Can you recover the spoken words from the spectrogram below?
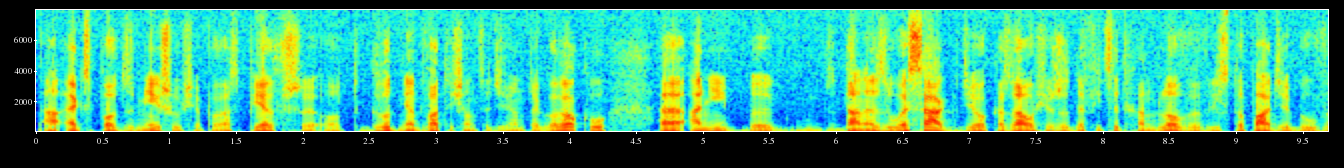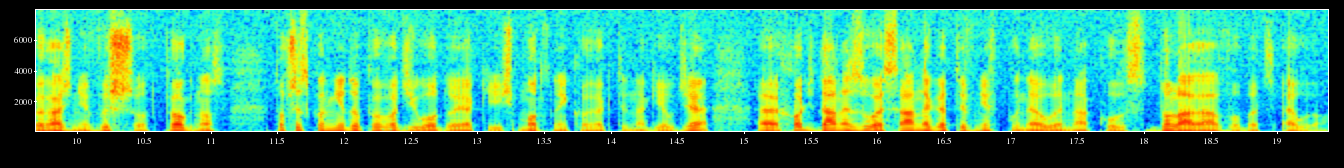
a eksport zmniejszył się po raz pierwszy od grudnia 2009 roku, e, ani e, dane z USA, gdzie okazało się, że deficyt handlowy w listopadzie był wyraźnie wyższy od prognoz, to wszystko nie doprowadziło do jakiejś mocnej korekty na giełdzie, e, choć dane z USA negatywnie wpłynęły na kurs dolara wobec euro.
